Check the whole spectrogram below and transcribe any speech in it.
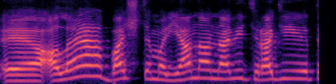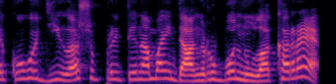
Е, але бачите, Мар'яна навіть раді такого діла, щоб прийти на Майдан, рубонула каре.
